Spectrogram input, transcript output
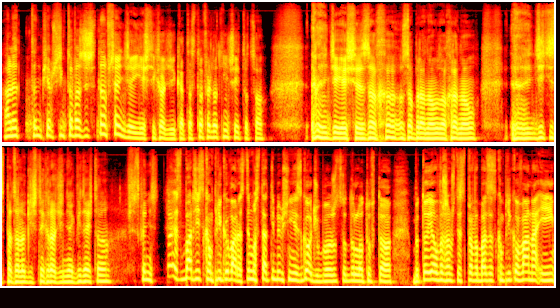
ale ten pieprznik towarzyszy nam wszędzie i jeśli chodzi o katastrofę lotniczej, to co dzieje się z, och- z obroną, z ochroną y, dzieci z patologicznych rodzin, jak widać, to wszystko nic... To jest bardziej skomplikowane. Z tym ostatnim bym się nie zgodził, bo co do lotów to... Bo to ja uważam, że to jest sprawa bardzo skomplikowana i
